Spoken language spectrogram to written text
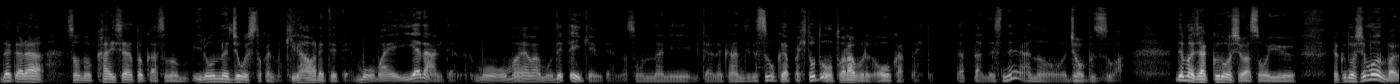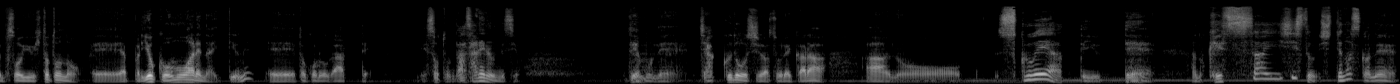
だからその会社とかそのいろんな上司とかにも嫌われててもうお前嫌だみたいな。もうお前はもう出ていけみたいなそんなにみたいな感じですごくやっぱ人とのトラブルが多かった人だったんですねあのジョブズは。でまあジャック同士はそういうジャック同士もそういう人との、えー、やっぱりよく思われないっていうね、えー、ところがあって外に出されるんですよ。でもねジャック同士はそれからあのスクエアって言ってあの決済システム知ってますかね？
